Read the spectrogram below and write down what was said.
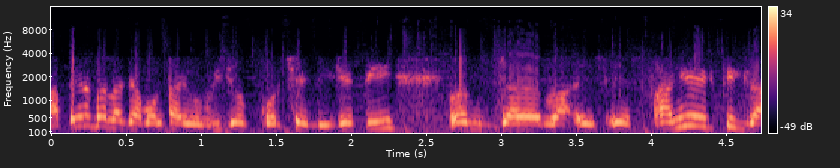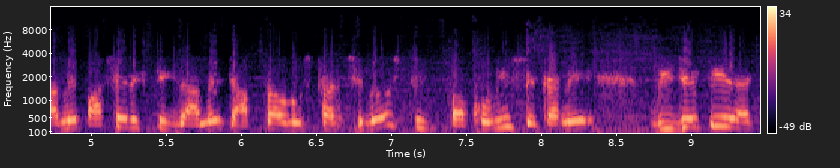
রাতের বেলা যেমনটাই অভিযোগ করছে বিজেপি স্থানীয় একটি গ্রামে, পাশের একটি গ্রামে যাত্রা অনুষ্ঠান ছিল, ঠিক তখনই সেখানে বিজেপির এক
